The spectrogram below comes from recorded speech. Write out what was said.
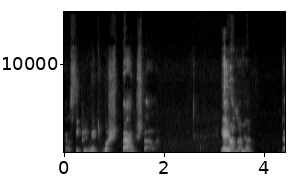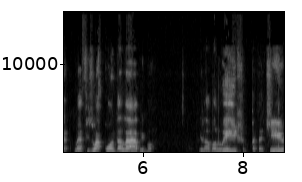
Ela simplesmente gostar de estar lá. E aí eu resolvi, né, fiz uma conta lá, falei, bom, fiz lá o valuation, patati,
